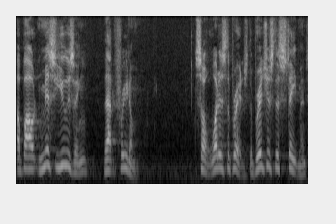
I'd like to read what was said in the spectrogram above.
about misusing that freedom. So, what is the bridge? The bridge is this statement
